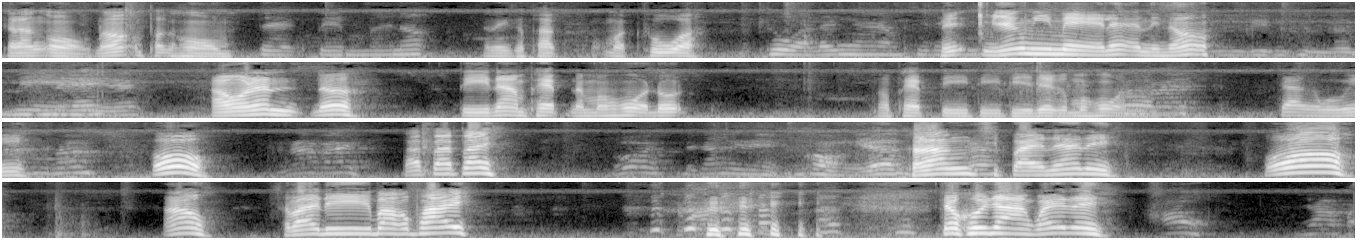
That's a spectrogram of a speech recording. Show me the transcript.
กำลังออกเนาะผักหอมแตกเต็มเลยเนาะอันนี้ก็พักหมักทั่วถั่วและงามสินี่ยังมีแม่แล้วอันนี้เนาะดินขึ้นเลยมีแม่เลยเอาอันนั้นเด้อตีน้ำแพบนะมาหวดโดดเอาแพบตีตีตีได้ก็มาหวด จ้างกับบ่มีโอ้ไปไปไปของเยอะกำลังสิไปแน่นี่โอ้เอาสบายดีบ้างกับไพเจ้าคือย่างไปเลยย่าไป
